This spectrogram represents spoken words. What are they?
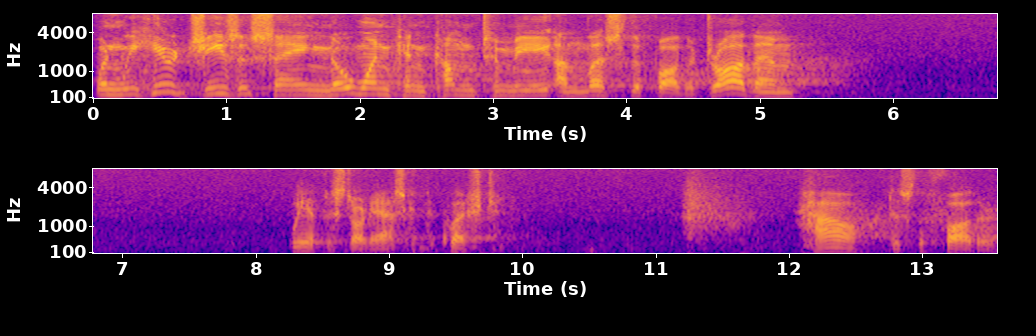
when we hear Jesus saying, No one can come to me unless the Father draw them, we have to start asking the question How does the Father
